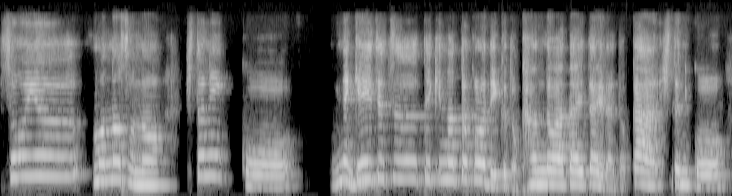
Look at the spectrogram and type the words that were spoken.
そういうものその人にこうね、芸術的なところでいくと感動を与えたりだとか人にこう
